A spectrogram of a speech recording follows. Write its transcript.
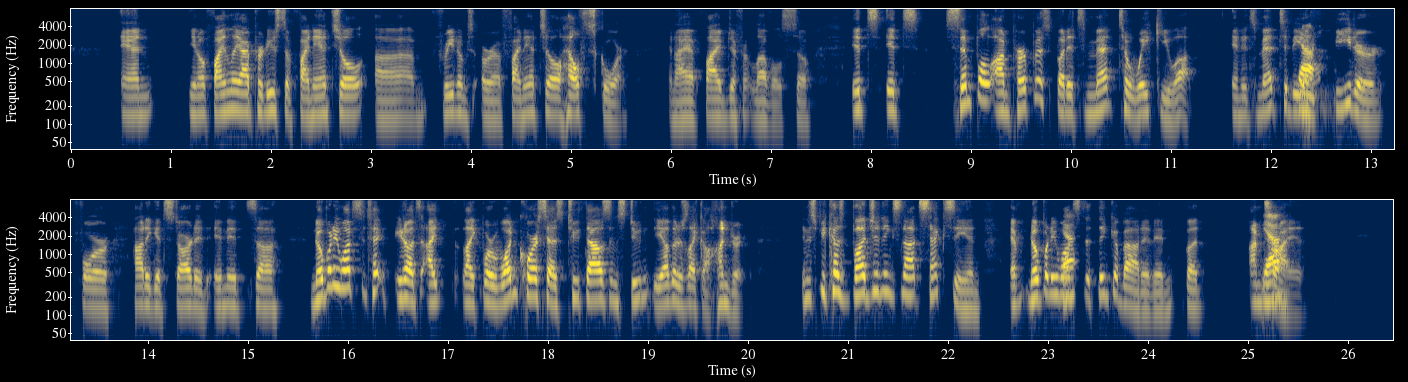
and you know finally i produced a financial um, freedoms or a financial health score and i have five different levels so it's it's simple on purpose but it's meant to wake you up and it's meant to be yeah. a feeder for how to get started and it's uh nobody wants to take you know it's i like where one course has 2000 student the other is like a 100 and it's because budgeting's not sexy and nobody wants yeah. to think about it and but i'm yeah. trying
